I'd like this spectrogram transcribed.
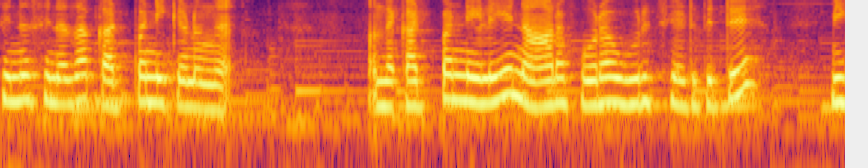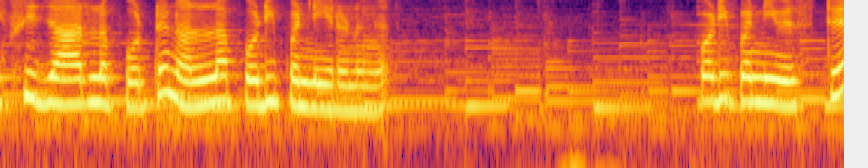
சின்ன சின்னதாக கட் பண்ணிக்கணுங்க. அந்த கட் பண்ணிலேயே நாரை பூரா உரித்து எடுத்துட்டு மிக்ஸி ஜாரில் போட்டு நல்லா பொடி பண்ணிடணுங்க. பொடி பண்ணி வச்சுட்டு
